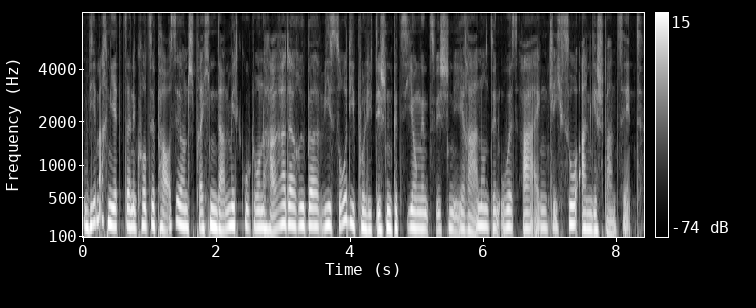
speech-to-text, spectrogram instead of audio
Wir machen jetzt eine kurze Pause und sprechen dann mit Gudrun Harrer darüber, wieso die politischen Beziehungen zwischen Iran und den USA eigentlich so angespannt sind.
